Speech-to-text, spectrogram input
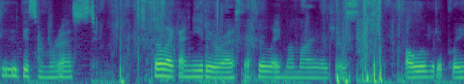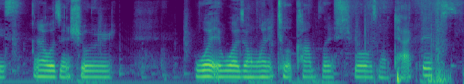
to get some rest. I feel like I needed rest. I feel like my mind was just all over the place, and I wasn't sure what it was I wanted to accomplish, what was my tactics.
